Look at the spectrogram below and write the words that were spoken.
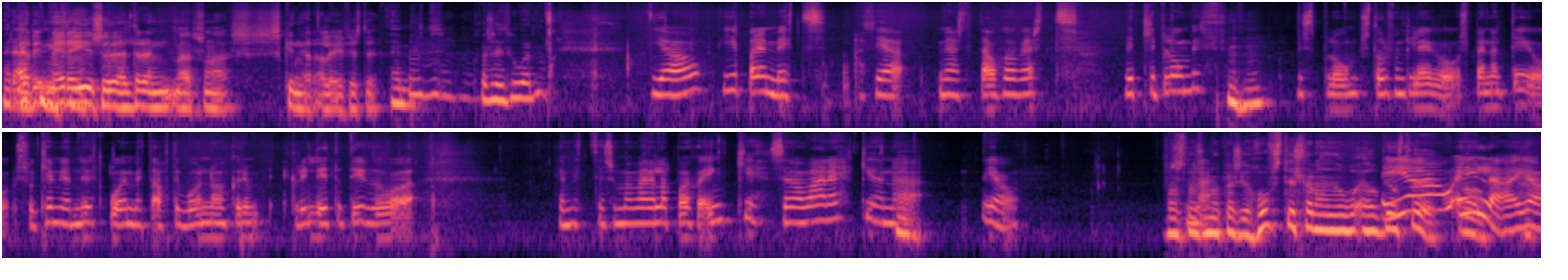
Meira meira, efni, meira í þessu heldur en maður svona skinjar alveg í fyrstu Einmitt. Hvað segir þú Erna? Já, ég er bara einmitt að því að mér finnst þetta áhugavert villiblómið. Mhm. Vist blóm stórfengleg og spennandi og svo kem ég hann upp og einmitt átti vona á einhverjum, einhverjum litadýrð og einmitt eins og maður var að lappa á eitthvað engi sem maður var ekki þannig að, já. Fannst það svona kannski hófstiltar að þú, að þú bjóst Já, eiginlega, já.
